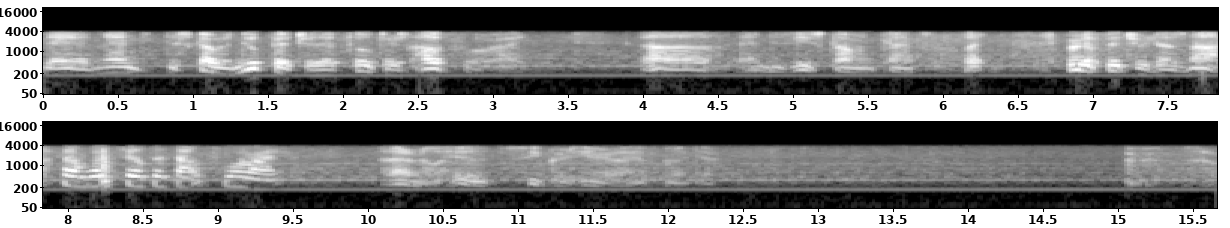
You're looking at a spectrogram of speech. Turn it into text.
They then discovered a new pitcher that filters out fluoride uh, and disease-common cancer. But Brita pitcher does not. So what filters out fluoride? I don't know his secret here. I have no idea. I don't know.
